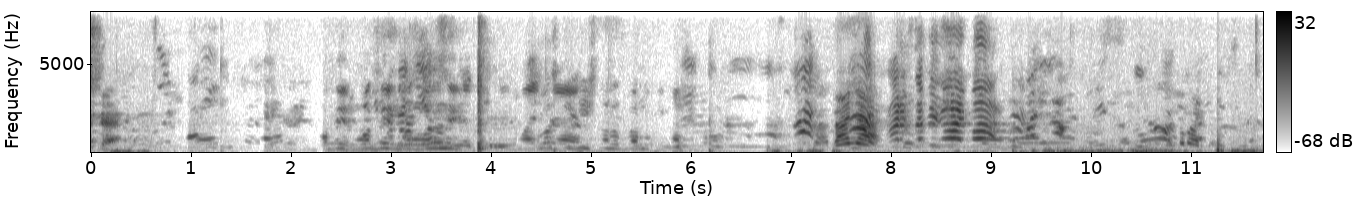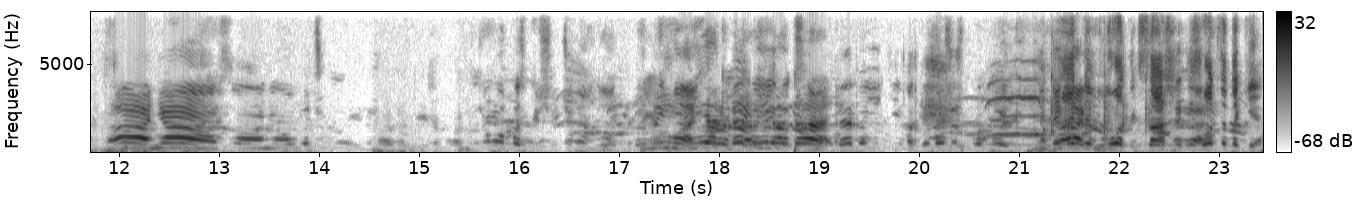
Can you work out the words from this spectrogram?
Більше! Один, один, розверни. Трошки вічно розвернути. Даня! Марк, забігай, Марк! Даня, Соня, удачуй. Чому поспішив? Чому вдох? Приймай. В тебе в ти можеш пробити. Не грайте в дотик, Саша, що це таке?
